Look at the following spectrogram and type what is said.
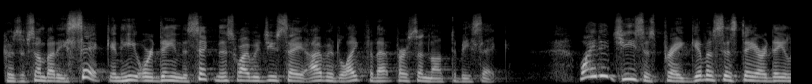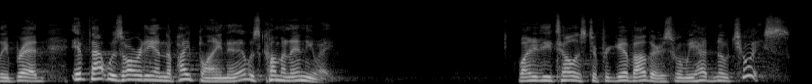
Because if somebody's sick and he ordained the sickness, why would you say, I would like for that person not to be sick? Why did Jesus pray, Give us this day our daily bread, if that was already in the pipeline and it was coming anyway? Why did he tell us to forgive others when we had no choice?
